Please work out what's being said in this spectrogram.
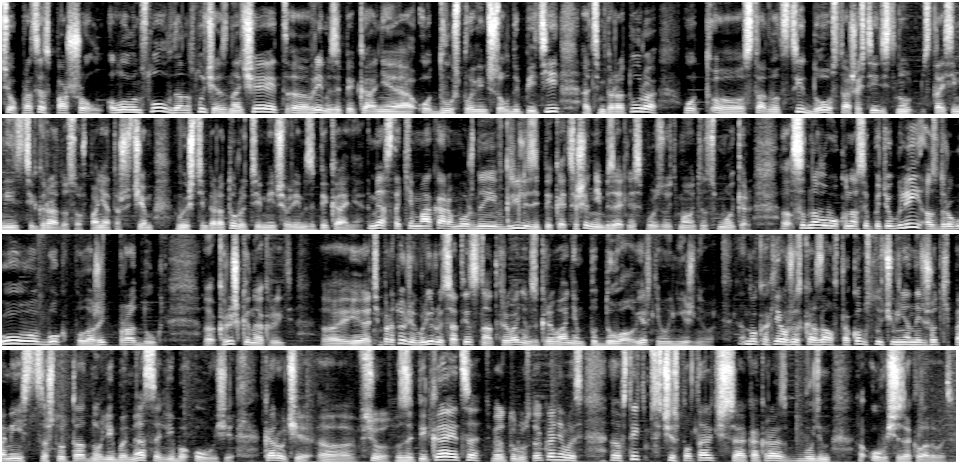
Все, процесс пошел. Low and slow в данном случае означает э, время запекания от 2,5 часов до 5, а температура от 120 э, до 160, ну, 170 градусов. Понятно, что чем выше температура, тем меньше время запекания. Мясо таким макаром можно и в гриле запекать. Совершенно не обязательно использовать Mountain Smoker. Э, с одного бока насыпать углей, а с другого бока положить продукт. Крышкой накрыть. И температура регулируется, соответственно, открыванием-закрыванием поддувала верхнего и нижнего. Но, как я уже сказал, в таком случае у меня на решетке поместится что-то одно. Либо мясо, либо овощи. Короче, э, все запекается, температура устаканилась. Э, встретимся через полтора часа, как раз будем овощи закладывать.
